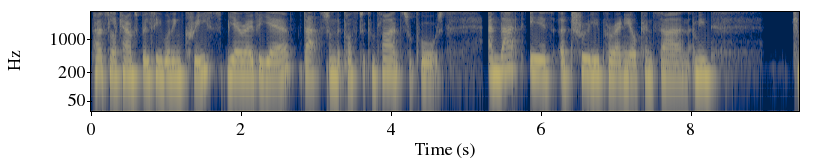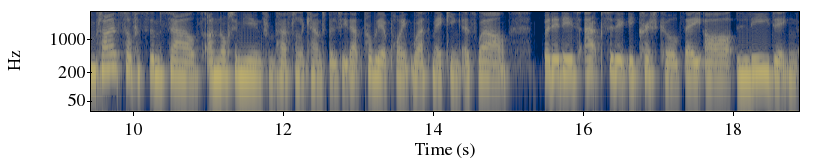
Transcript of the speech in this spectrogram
personal accountability will increase year over year. That's from the cost of compliance report. And that is a truly perennial concern. I mean, compliance officers themselves are not immune from personal accountability. That's probably a point worth making as well. But it is absolutely critical they are leading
